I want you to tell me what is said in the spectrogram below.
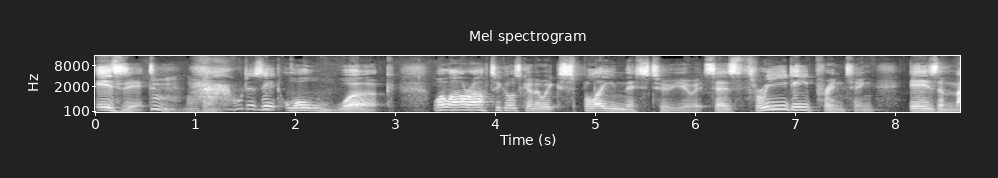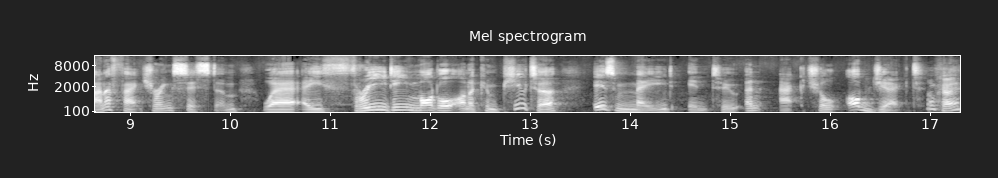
is it? Hmm, How does it all work? Well, our article is going to explain this to you. It says 3D printing is a manufacturing system where a 3D model on a computer is made into an actual object. Okay.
